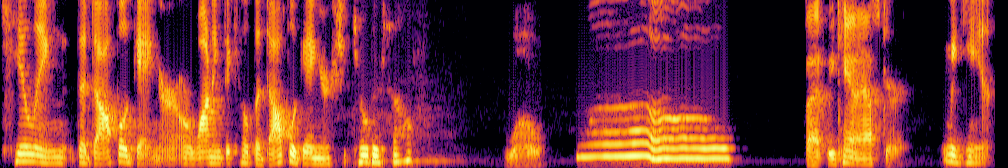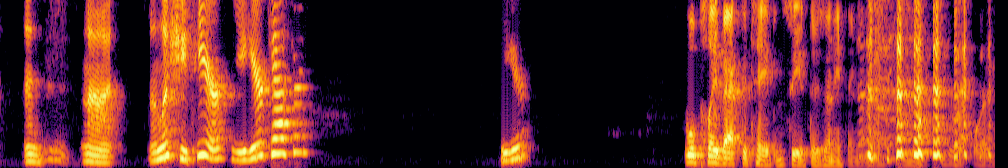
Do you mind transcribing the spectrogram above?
killing the doppelganger or wanting to kill the doppelganger, she killed herself. Whoa. Whoa. But we can't ask her. We can't. It's not. Unless she's here. You here, Catherine? You here? We'll play back the tape and see if there's anything on the, on the recording.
